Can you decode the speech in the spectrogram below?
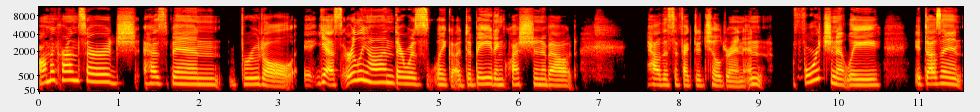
Omicron surge has been brutal. Eh, yes, early on, there was like a debate and question about how this affected children. And fortunately, it doesn't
